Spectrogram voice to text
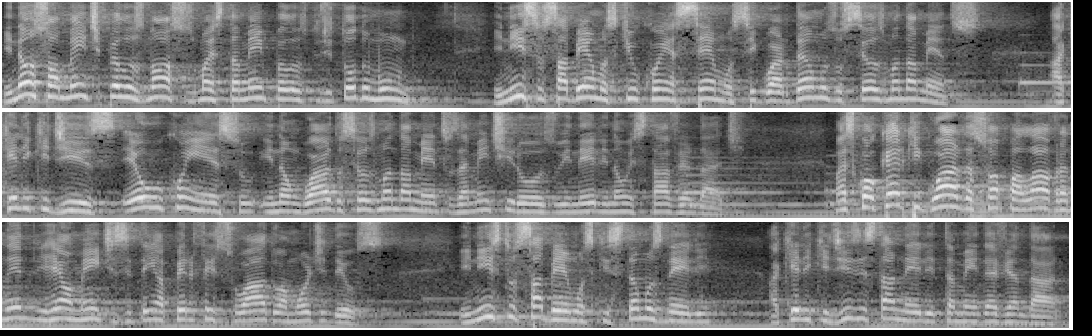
e não somente pelos nossos, mas também pelos de todo mundo. E nisso sabemos que o conhecemos se guardamos os seus mandamentos. Aquele que diz, Eu o conheço e não guarda os seus mandamentos, é mentiroso e nele não está a verdade. Mas qualquer que guarda a sua palavra, nele realmente se tem aperfeiçoado o amor de Deus. E nisto sabemos que estamos nele, aquele que diz estar nele também deve andar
